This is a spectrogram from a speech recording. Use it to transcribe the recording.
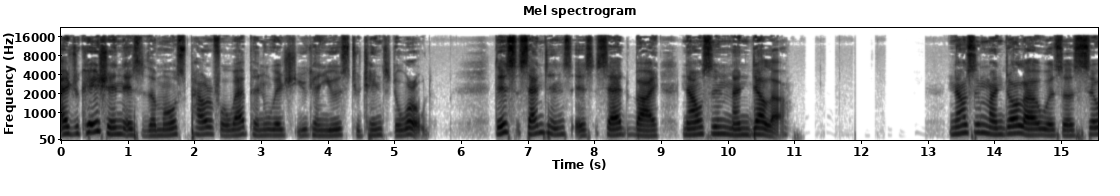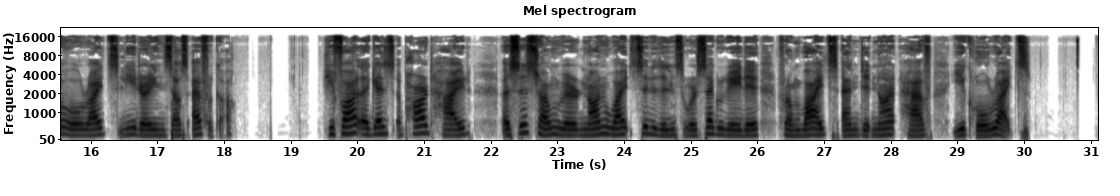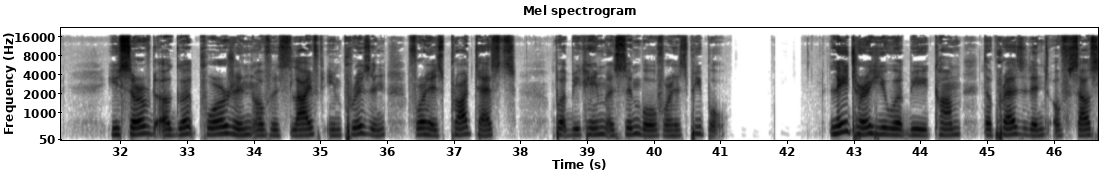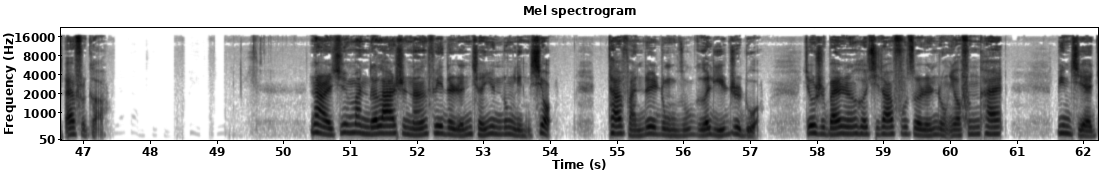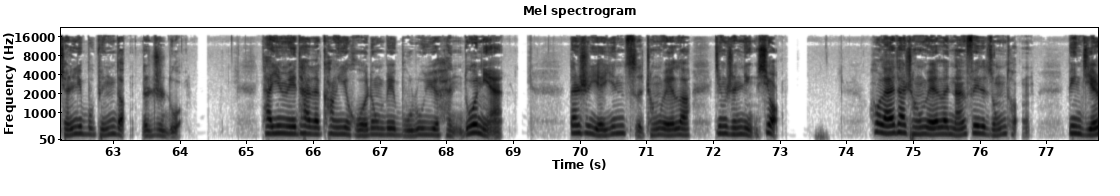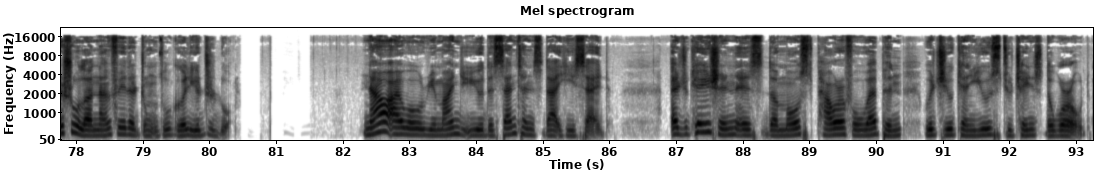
Education is the most powerful weapon which you can use to change the world. This sentence is said by Nelson Mandela. Nelson Mandela was a civil rights leader in South Africa. He fought against apartheid, a system where non white citizens were segregated from whites and did not have equal rights. He served a good portion of his life in prison for his protests, but became a symbol for his people. Later, he would become the president of South Africa. 纳尔逊·曼德拉是南非的人权运动领袖，他反对种族隔离制度，就是白人和其他肤色人种要分开，并且权利不平等的制度。他因为他的抗议活动被捕入狱很多年，但是也因此成为了精神领袖。后来，他成为了南非的总统。并结束了南非的种族隔离制度。Now I will remind you the sentence that he said. Education is the most powerful weapon which you can use to change the world.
